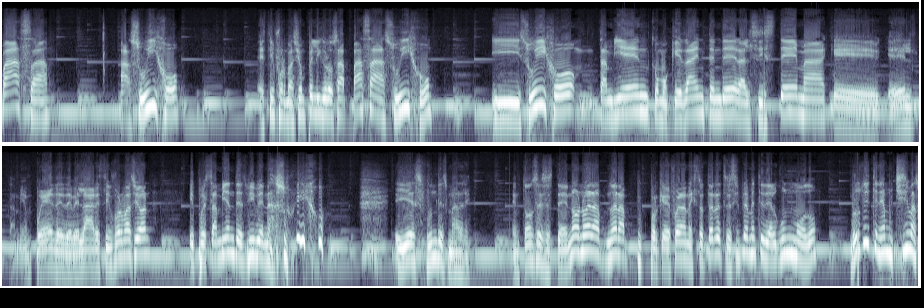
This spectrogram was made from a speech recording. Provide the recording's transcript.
pasa a su hijo, esta información peligrosa pasa a su hijo y su hijo también como que da a entender al sistema que, él también puede develar esta información y pues también desviven a su hijo y es un desmadre. Entonces, este, no, no era, no era porque fueran extraterrestres, simplemente de algún modo, Bruce Lee tenía muchísimas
